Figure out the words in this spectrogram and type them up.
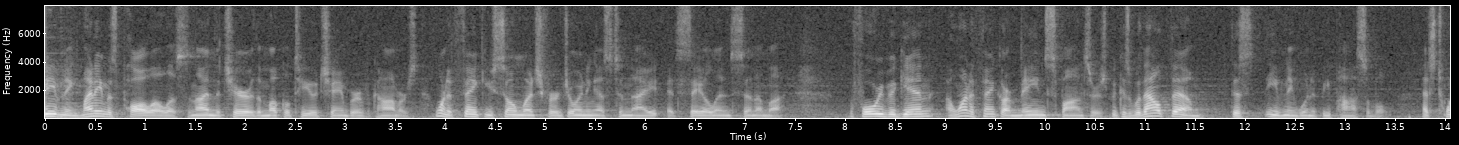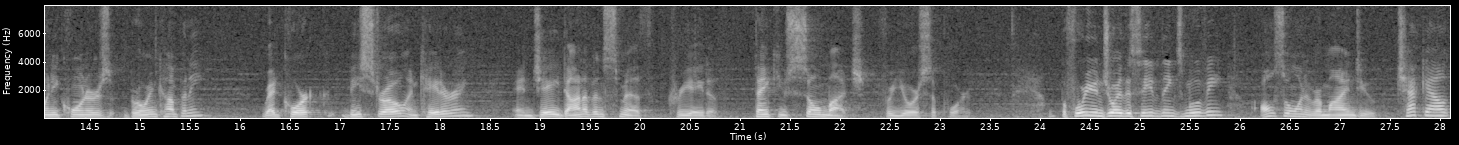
evening. My name is Paul Ellis, and I'm the chair of the Mukilteo Chamber of Commerce. I want to thank you so much for joining us tonight at Sail In Cinema. Before we begin, I want to thank our main sponsors because without them, this evening wouldn't be possible. That's 20 Corners Brewing Company, Red Cork Bistro and Catering, and J. Donovan Smith Creative. Thank you so much for your support. Before you enjoy this evening's movie, I also want to remind you check out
